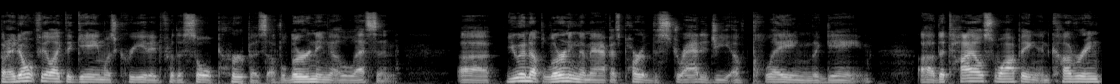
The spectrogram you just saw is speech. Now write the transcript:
but i don't feel like the game was created for the sole purpose of learning a lesson. Uh, you end up learning the map as part of the strategy of playing the game. Uh, the tile swapping and covering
